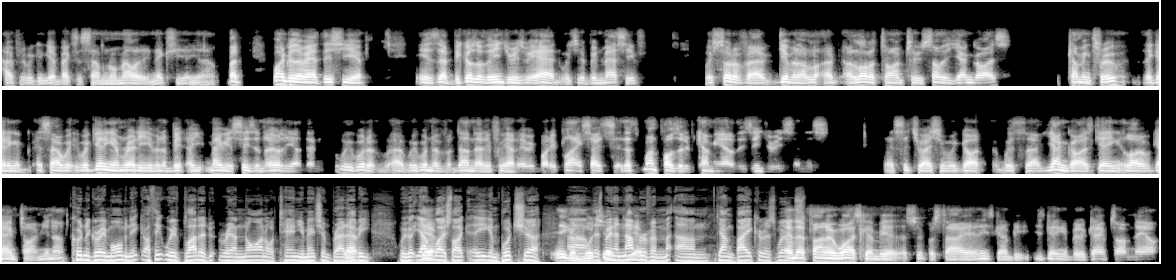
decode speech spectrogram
hopefully we can get back to some normality next year, you know. But one good thing about this year is that because of the injuries we had, which have been massive, we've sort of uh, given a, a, a lot of time to some of the young guys coming through. They're getting so we're getting them ready even a bit, maybe a season earlier than we would have. Uh, we wouldn't have done that if we had everybody playing. So that's one positive coming out of these injuries and this situation we got with uh, young guys getting a lot of game time, you know. Couldn't agree more, Nick. I think we've blooded around nine or ten. You mentioned Brad yep. Abbey. We've got young yep. blokes like Egan Butcher. Egan um, Butcher. There's been a number yep. of them. Um, young Baker as well. And that Fanu Whyte's going to be a, a superstar, and he's going to be he's getting a bit of game time now.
